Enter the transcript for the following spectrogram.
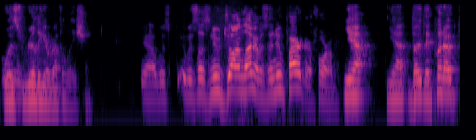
was Mm. really a revelation. Yeah, it was it was this new John Lennon. It was a new partner for him. Yeah, yeah. They, they put out.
